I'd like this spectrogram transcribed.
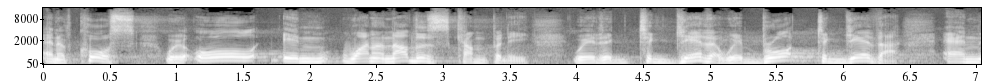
And of course, we're all in one another's company. We're together, we're brought together. And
